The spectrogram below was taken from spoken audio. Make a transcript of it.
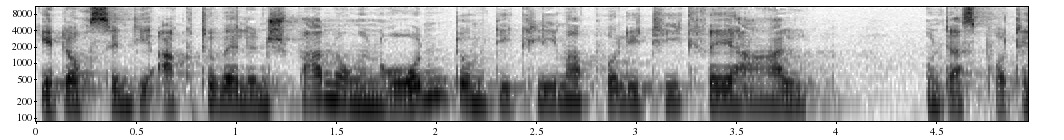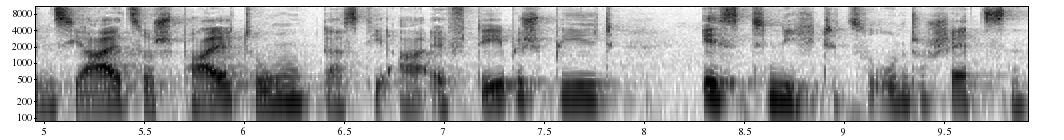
Jedoch sind die aktuellen Spannungen rund um die Klimapolitik real und das Potenzial zur Spaltung, das die AfD bespielt, ist nicht zu unterschätzen.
